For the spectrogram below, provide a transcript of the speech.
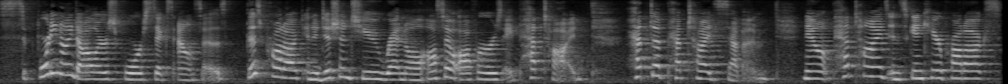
$49 for six ounces. This product, in addition to retinol, also offers a peptide, Heptapeptide 7. Now, peptides in skincare products,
